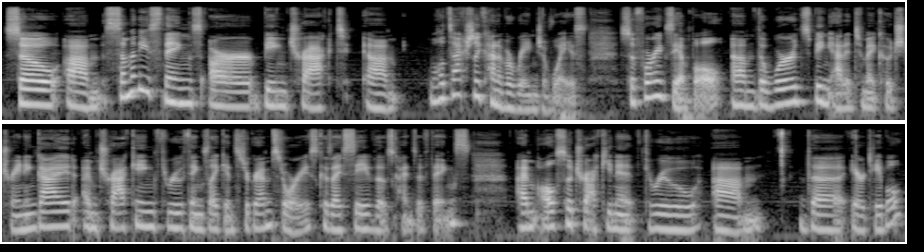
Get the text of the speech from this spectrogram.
So, um, some of these things are being tracked. Um, well, it's actually kind of a range of ways. So, for example, um, the words being added to my coach training guide, I'm tracking through things like Instagram stories because I save those kinds of things. I'm also tracking it through um, the Airtable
